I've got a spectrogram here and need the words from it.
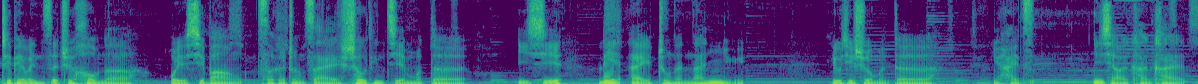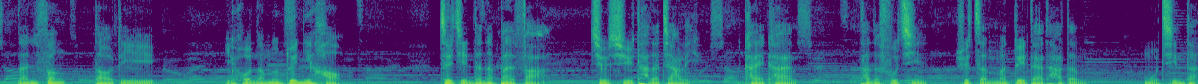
这篇文字之后呢，我也希望此刻正在收听节目的一些恋爱中的男女，尤其是我们的女孩子，你想要看看男方到底以后能不能对你好，最简单的办法就去他的家里看一看他的父亲是怎么对待他的母亲的。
